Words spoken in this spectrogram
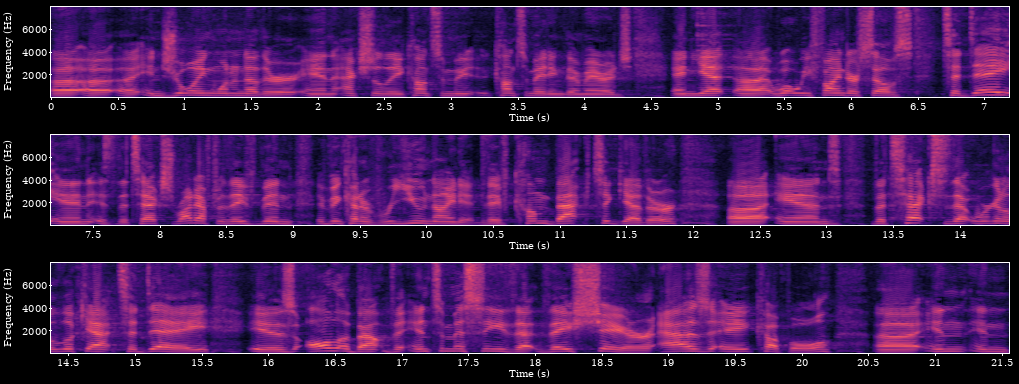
uh, uh, uh, enjoying one another and actually consummating their marriage. And yet, uh, what we find ourselves today in is the text right after they've been, they've been kind of reunited. They've come back together. Uh, and the text that we're going to look at today is all about the intimacy that they share as a couple uh, in, in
